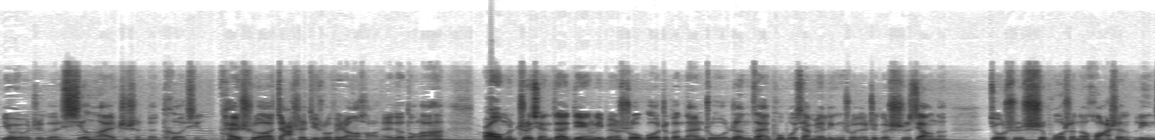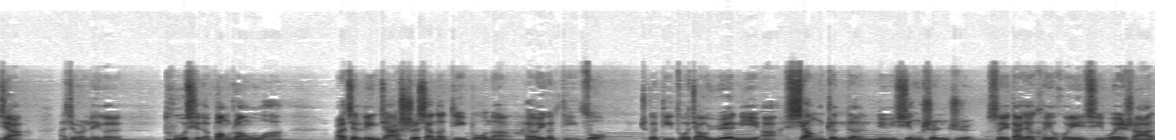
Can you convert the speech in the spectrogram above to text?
又有这个性爱之神的特性，开车驾驶技术非常好，也就懂了啊。而我们之前在电影里边说过，这个男主扔在瀑布下面淋水的这个石像呢，就是湿婆神的化身林伽啊，就是那个凸起的棒状物啊。而且林伽石像的底部呢，还有一个底座，这个底座叫约尼啊，象征着女性生殖。所以大家可以回忆起，为啥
